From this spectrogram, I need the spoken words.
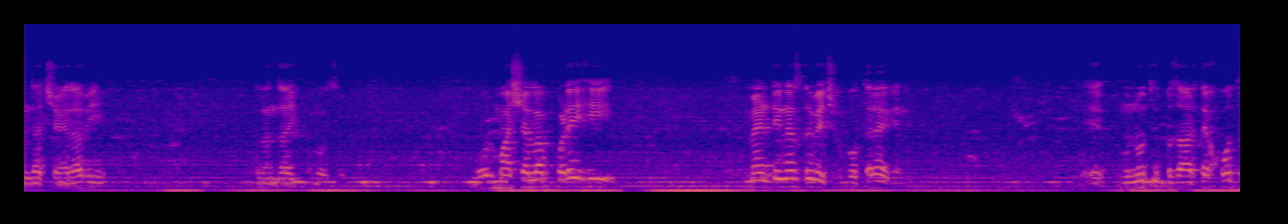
ਭੈਣ ਦਾ ਚਿਹਰਾ ਵੀ ਬੰਦਾ ਇੱਕ ਹੋ ਸਕਦਾ ਔਰ ਮਾਸ਼ਾਅੱਲਾ ਬੜੇ ਹੀ ਮੇਨਟੇਨੈਂਸ ਦੇ ਵਿੱਚ ਕਬੂਤਰ ਹੈਗੇ ਨੇ। ਤੇ ਉਹਨੂੰ ਬਾਜ਼ਾਰ ਤੇ ਖੁਦ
